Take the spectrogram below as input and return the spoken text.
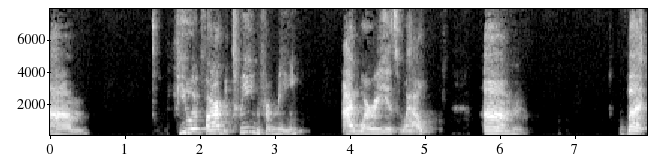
um, few and far between for me. I worry as well. Um, but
